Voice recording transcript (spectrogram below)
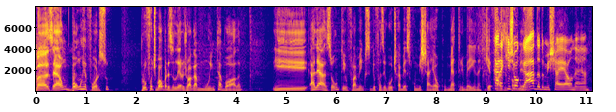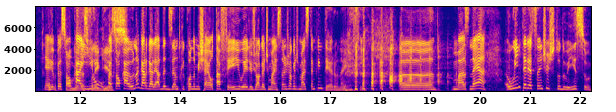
Mas é um bom reforço. Pro futebol brasileiro joga muita bola. E, aliás, ontem o Flamengo conseguiu fazer gol de cabeça com o Michael, com um metro e meio, né? Que Cara, que jogada do Michael, né? E aí o pessoal Palmeiras caiu, freguês. o pessoal caiu na gargalhada dizendo que quando o Michael tá feio, ele joga demais. Então ele joga demais o tempo inteiro, né? Enfim. Ah, mas, né, o interessante de tudo isso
